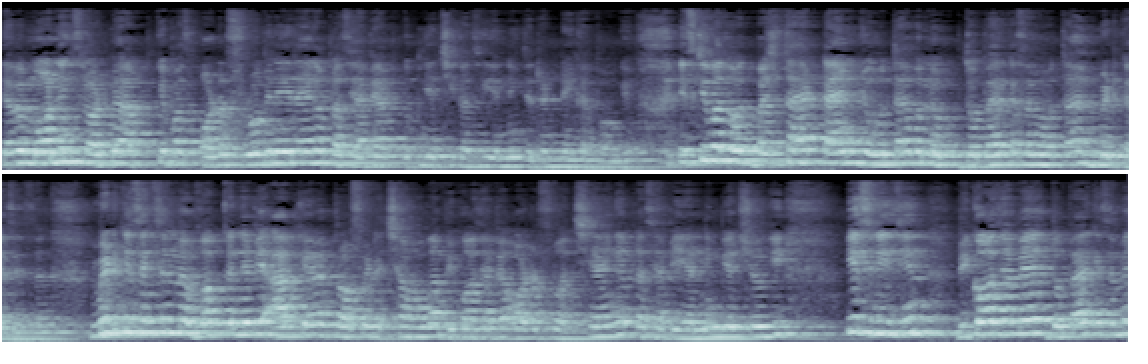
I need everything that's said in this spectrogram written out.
यहाँ पे मॉर्निंग स्लॉट में आपके पास ऑर्डर फ्लो भी नहीं रहेगा प्लस यहाँ पे आप उतनी अच्छी खासी अर्निंग जनरेट नहीं कर पाओगे। इसके बाद बचता है टाइम जो होता है वो दोपहर का समय होता है मिड का सेक्शन मिड के सेक्शन में वर्क करने में आपके यहाँ प्रॉफिट अच्छा होगा बिकॉज़ यहाँ पे ऑर्डर फ्लो अच्छे आएँगे प्लस यहाँ पे अर्निंग भी अच्छी होगी। इस रीजन बिकॉज़ हमें दोपहर के समय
